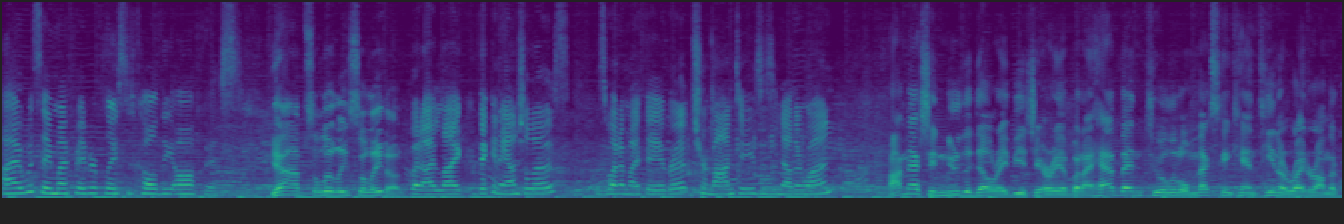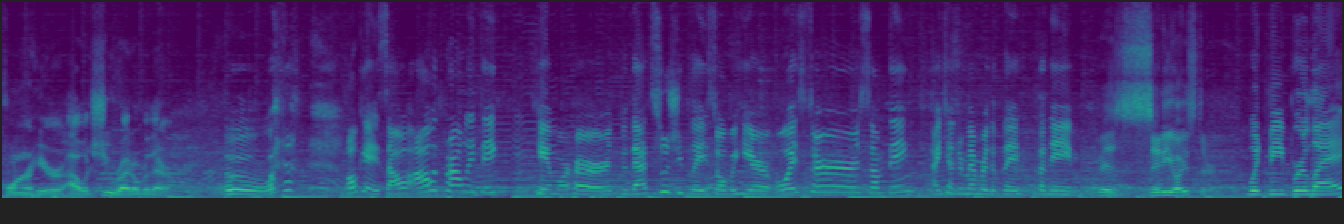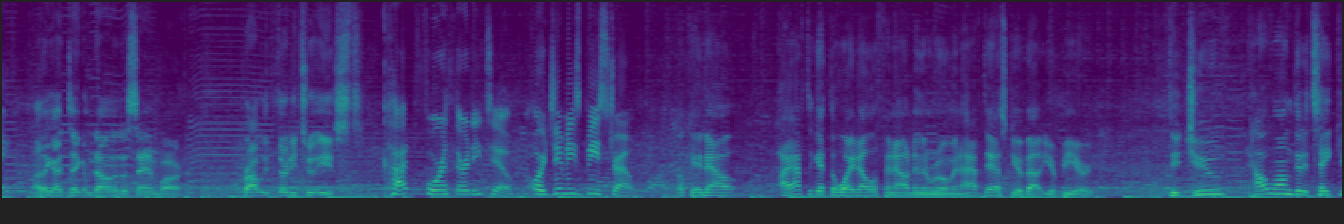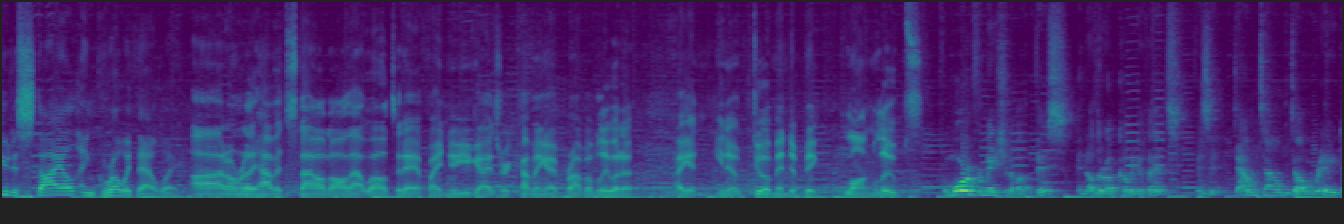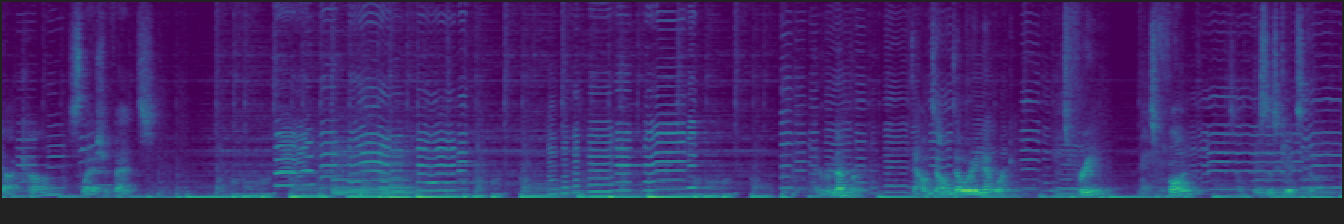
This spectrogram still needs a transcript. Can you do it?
I would say my favorite place is called The Office. Yeah, absolutely, Solita. But I like Vic and Angelo's is one of my favorite. Tramonti's is another one. I'm actually new to the Delray Beach area, but I have been to a little Mexican cantina right around the corner here. I would shoot right over there. Ooh. okay, so I would probably take him or her to that sushi place over here, Oyster or something. I can't remember the place, the name. Is City Oyster. Would be Brulee. I think I'd take them down to the sandbar. Probably 32 East. Cut 432 or Jimmy's Bistro. Okay, now I have to get the white elephant out in the room, and I have to ask you about your beard. Did you? How long did it take you to style and grow it that way? Uh, I don't really have it styled all that well today. If I knew you guys were coming, I probably would have. I could, you know, do them into big long loops. For more information about this and other upcoming events, visit downtowndelray.com slash events. And remember, Downtown Delray Networking. Free, it's fun, it's how business gets done.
